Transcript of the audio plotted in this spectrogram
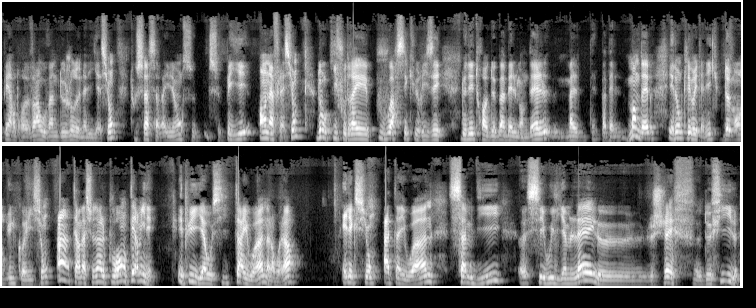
perdre 20 ou 22 jours de navigation. Tout ça, ça va évidemment se, se payer en inflation. Donc, il faudrait pouvoir sécuriser le détroit de Babel-Mandeb, Babel-Mandeb, et donc les Britanniques demandent une coalition internationale pour en terminer. Et puis, il y a aussi Taïwan. Alors voilà, élection à Taïwan, samedi, euh, c'est William Lay, le, le, chef de file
